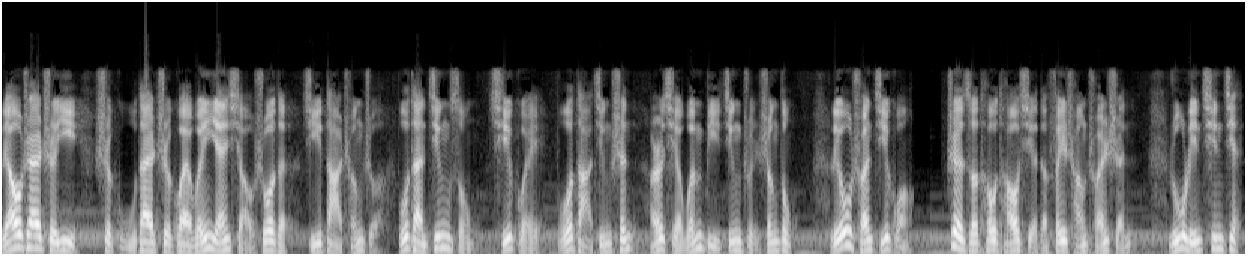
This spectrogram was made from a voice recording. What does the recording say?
聊斋志异》是古代志怪文言小说的集大成者，不但惊悚奇诡、博大精深，而且文笔精准生动，流传极广。这则偷桃写得非常传神，如临亲见。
